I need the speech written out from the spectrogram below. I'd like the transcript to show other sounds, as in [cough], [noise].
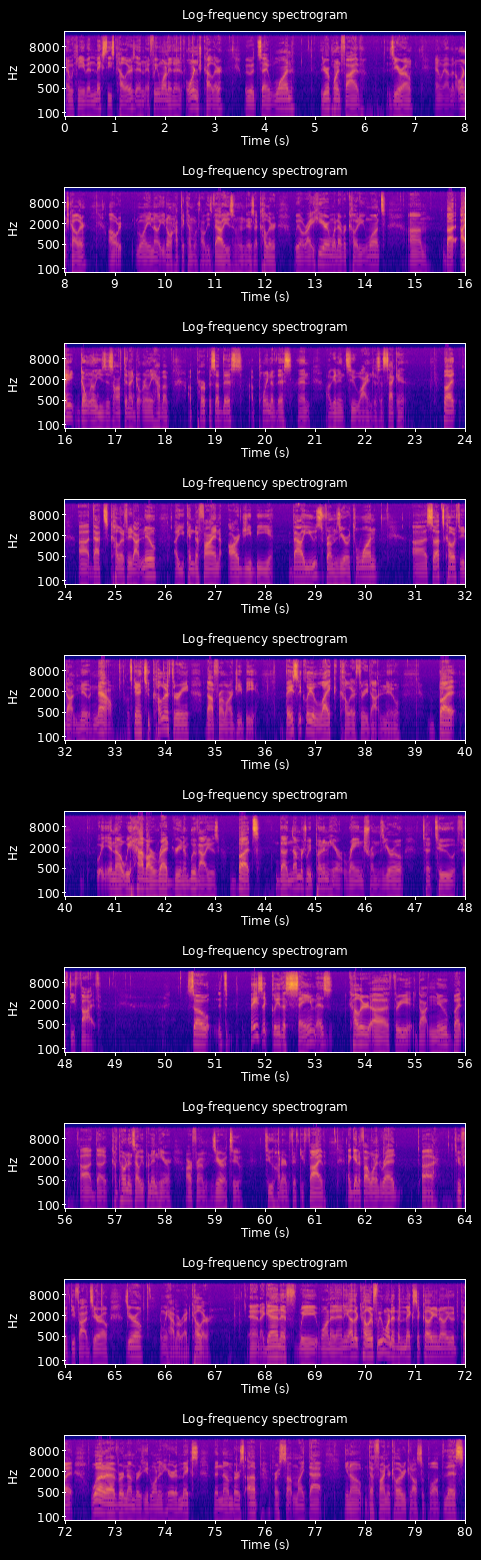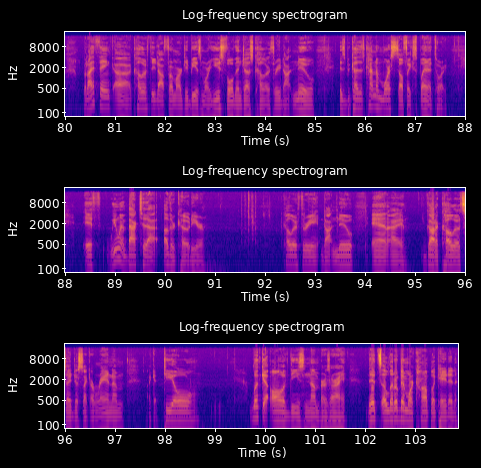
And we can even mix these colors. And if we wanted an orange color, we would say 1, 0 0.5, 0, and we have an orange color. Oh, well, you know, you don't have to come with all these values. When there's a color wheel right here, and whatever color you want. Um, but I don't really use this often. I don't really have a, a purpose of this, a point of this, and I'll get into why in just a second. But uh, that's color3.new. Uh, you can define RGB values from 0 to 1. Uh, so that's color3.new. Now, let's get into color3.fromRGB. Basically like color3.new, but you know, we have our red, green, and blue values, but the numbers we put in here range from 0 to 255. So it's basically the same as color uh, 3.new, but uh, the components that we put in here are from 0 to 255. Again, if I wanted red, uh, 255, 0, 0, and we have a red color. And again, if we wanted any other color, if we wanted to mix a color, you know, you would put whatever numbers you'd want in here to mix the numbers up or something like that. You know, define your color. You could also pull up this. But I think uh, color3.fromRGB is more useful than just color3.new is because it's kind of more self-explanatory. If we went back to that other code here, color3.new, and I got a color, let's say just like a random like a teal. Look at all of these numbers, alright? It's a little bit more complicated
